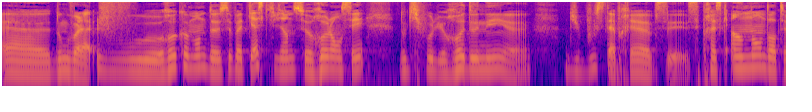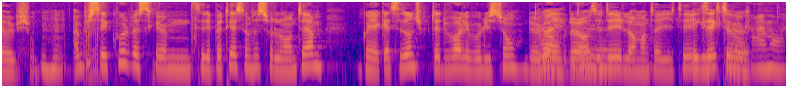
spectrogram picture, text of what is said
Euh, donc voilà, je vous recommande de ce podcast qui vient de se relancer. Donc il faut lui redonner du boost après. c'est presque un an d'interruption. Mhm. En plus, Voilà. c'est cool parce que hum, c'est des podcasts comme ça sur le long terme. Quand il y a quatre saisons, tu peux peut-être voir l'évolution de, leur- Ouais. de leurs idées, de leur mentalité. Exactement. Carrément.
